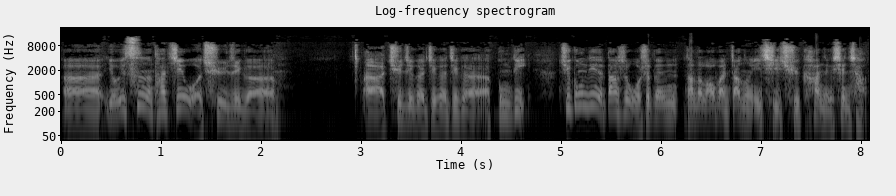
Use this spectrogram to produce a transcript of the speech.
呃，有一次呢，他接我去这个，啊，去这个这个这个工地，去工地呢，当时我是跟他的老板张总一起去看这个现场。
